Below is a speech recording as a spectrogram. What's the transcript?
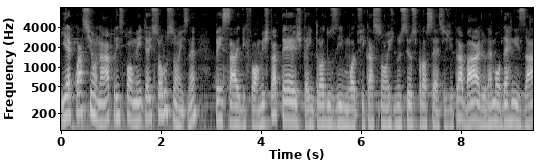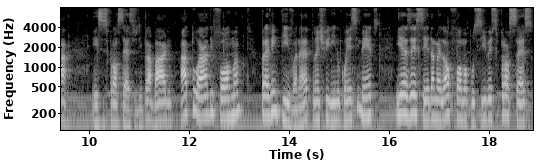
e equacionar principalmente as soluções, né? Pensar de forma estratégica, introduzir modificações nos seus processos de trabalho, né? modernizar esses processos de trabalho, atuar de forma preventiva, né? transferindo conhecimentos e exercer da melhor forma possível esse processo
